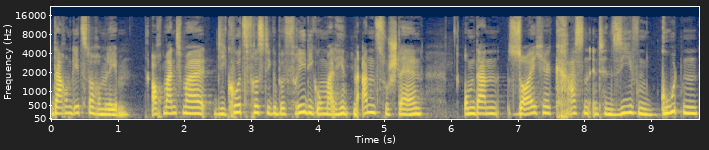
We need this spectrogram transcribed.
darum geht's doch im Leben. Auch manchmal die kurzfristige Befriedigung mal hinten anzustellen, um dann solche krassen, intensiven, guten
